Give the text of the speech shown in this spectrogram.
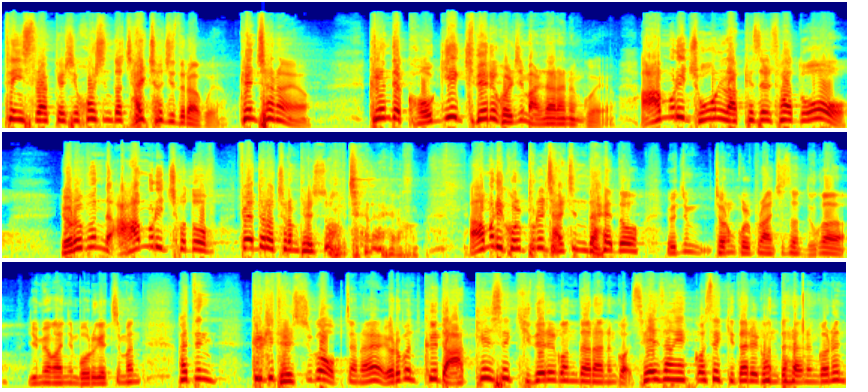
테니스 라켓이 훨씬 더 잘 쳐지더라고요. 괜찮아요. 그런데 거기에 기대를 걸지 말라라는 거예요. 아무리 좋은 라켓을 사도 여러분 아무리 쳐도 페더러처럼 될 수 없잖아요. 아무리 골프를 잘 친다 해도 요즘 저런 골프를 안 쳐서 누가 유명한지 모르겠지만 하여튼 그렇게 될 수가 없잖아요. 여러분 그 라켓에 기대를 건다라는 것, 세상의 것에 기대를 건다라는 것은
